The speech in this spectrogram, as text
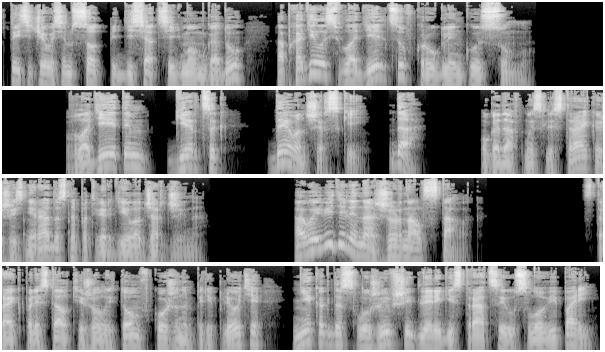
в 1857 году, обходилось владельцу в кругленькую сумму. Владеет им герцог Девонширский, да, угадав мысли Страйка, жизнерадостно подтвердила Джорджина. А вы видели наш журнал ставок? Страйк полистал тяжелый том в кожаном переплете, некогда служивший для регистрации условий пари.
